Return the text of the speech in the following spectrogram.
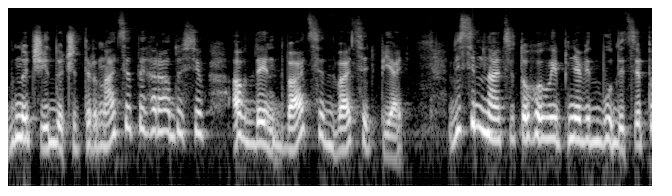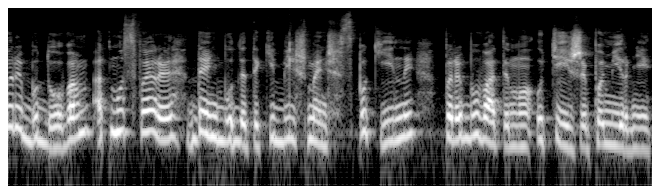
вночі до 14 градусів, а в день 20-25. 18 липня відбудеться перебудова атмосфери. День буде такий більш-менш спокійний. Перебуватиме у тій же помірній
